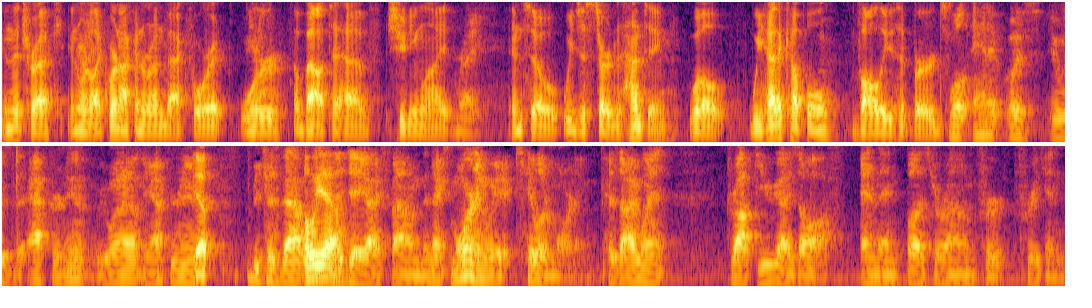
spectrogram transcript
in the truck, and we're like, we're not going to run back for it. We're about to have shooting light, Right. and so we just started hunting. Well, we had a couple volleys at birds. Well, and it was it was the afternoon. We went out in the afternoon. Yep. Because that Oh, was yeah. the day I found. The next morning we had a killer morning because I went, dropped you guys off, and then buzzed around for freaking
